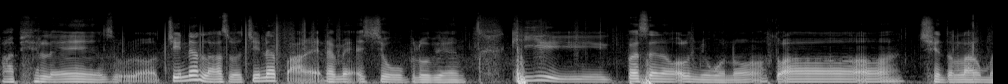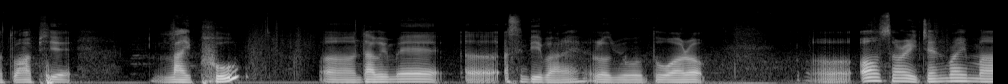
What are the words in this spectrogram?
ဘာဖြစ်လဲဆိုတော့ကျင်းနဲ့လားဆိုတော့ကျင်းနဲ့ပါတယ်ဒါပေမဲ့အရှိုးဘယ်လိုပြန်ခီး personal အဲ့လိုမျိုးပေါ့နော်သွားချင်တလောက်မသွားဖြစ်လိုက်ဖို့အာဒါပေမဲ့ အဆင်ပြေပါတယ်အဲ့လိုမျိုးသူကတော့အော် sorry January မှာ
